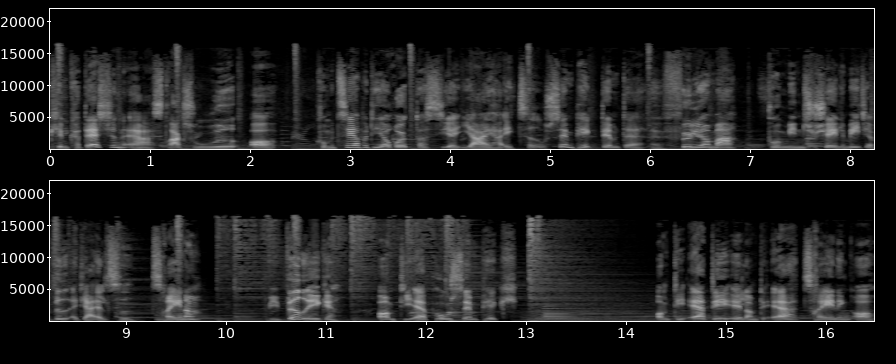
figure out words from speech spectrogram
Kim Kardashian er straks ude og kommenterer på de her rygter og siger, jeg har ikke taget Ozempic. Dem, der øh, følger mig på mine sociale medier, ved, at jeg altid træner. Vi ved ikke, om de er på Ozempic, om det er det, eller om det er træning og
